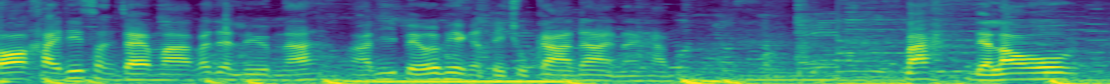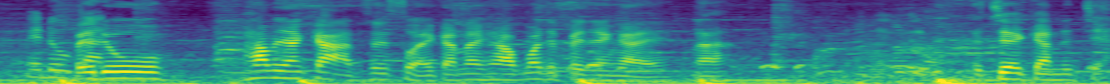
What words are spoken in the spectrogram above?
ก็ใครที่สนใจมาก็อย่าลืมนะมาที่เปเปอร์เพกับติชูก้าได้นะครับไปเดี๋ยวเราไปดูกัน ไปดู ภาพบรรยากาศสวยๆกันนะครับ ว่าจะเป็นยังไงนะเดี๋ยวเจอกันนะจ๊ะ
